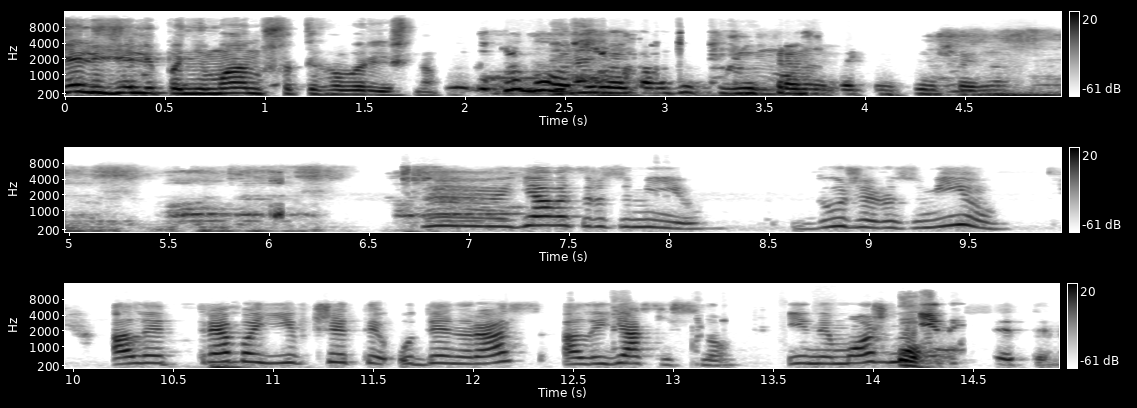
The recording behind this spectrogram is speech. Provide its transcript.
еле-еле понимаем, что ты говоришь нам. Как любого человека в чужой стране таким, слушай, ну. Е, Я вас розумію, дуже розумію, але треба її вчити один раз, але якісно. І не можна О. вчити.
